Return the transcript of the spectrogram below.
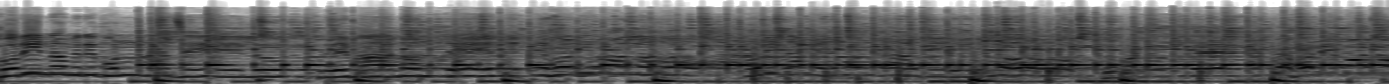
হরি নামের বন্যা যে এলো প্রেমানন্দে মেতে হরি বলো হরি নামের বন্যা দিল প্রেমানন্দে মেতে হরি বলো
